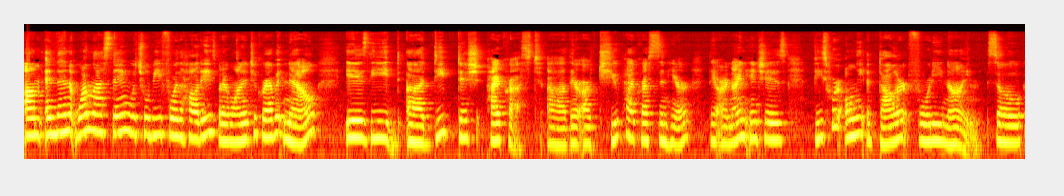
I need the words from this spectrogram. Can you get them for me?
Um, and then one last thing, which will be for the holidays, but I wanted to grab it now is the uh, deep dish pie crust. Uh, there are two pie crusts in here. They are nine inches. These were only a dollar forty-nine. So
